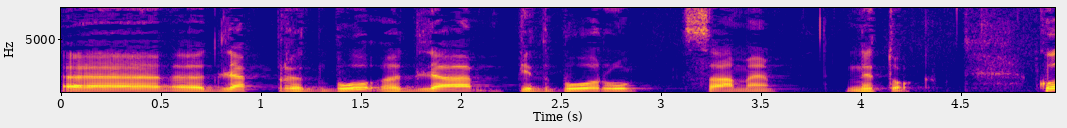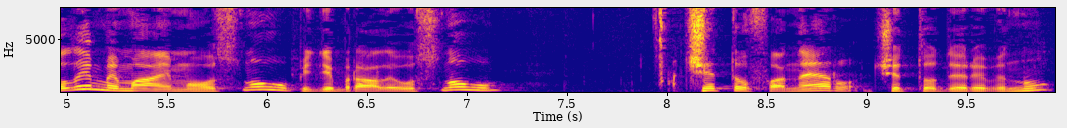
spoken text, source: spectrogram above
е, е, для, для підбору саме ниток. Коли ми маємо основу, підібрали основу, чи то фанеру, чи то деревину,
